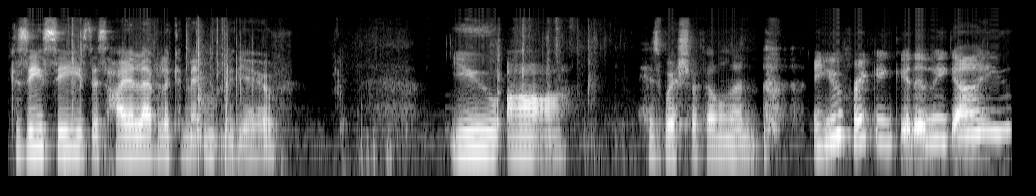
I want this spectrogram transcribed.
Because he sees this higher level of commitment with you. You are his wish fulfillment. Are you freaking kidding me, guys?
